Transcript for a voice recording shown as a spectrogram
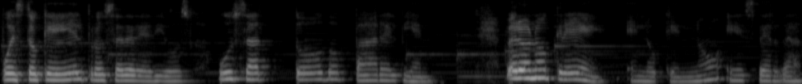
puesto que Él procede de Dios, usa todo para el bien, pero no cree en lo que no es verdad.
